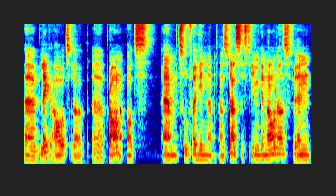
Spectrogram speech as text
äh, Blackouts oder äh, Brownouts ähm, zu verhindern. Also das ist eben genau das, wenn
